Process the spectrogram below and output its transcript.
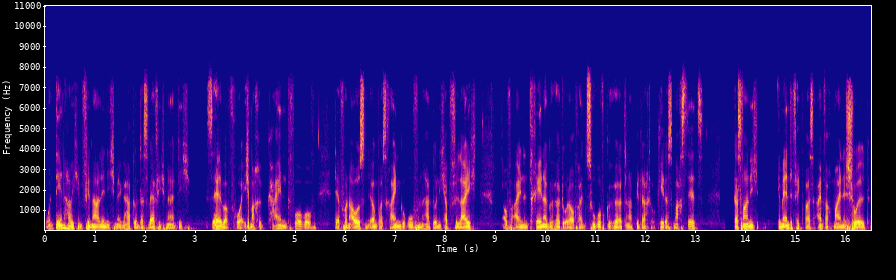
Und den habe ich im Finale nicht mehr gehabt. Und das werfe ich mir eigentlich selber vor. Ich mache keinen Vorwurf, der von außen irgendwas reingerufen hat. Und ich habe vielleicht auf einen Trainer gehört oder auf einen Zuruf gehört und habe gedacht, okay, das machst du jetzt. Das war nicht, im Endeffekt war es einfach meine Schuld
